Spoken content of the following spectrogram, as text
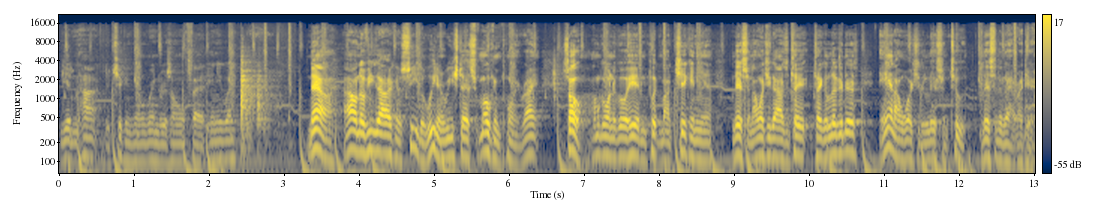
getting hot, the chicken gonna render its own fat anyway. Now, I don't know if you guys can see, but we didn't reach that smoking point, right? So I'm going to go ahead and put my chicken in. Listen, I want you guys to take, take a look at this, and I want you to listen too. Listen to that right there.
